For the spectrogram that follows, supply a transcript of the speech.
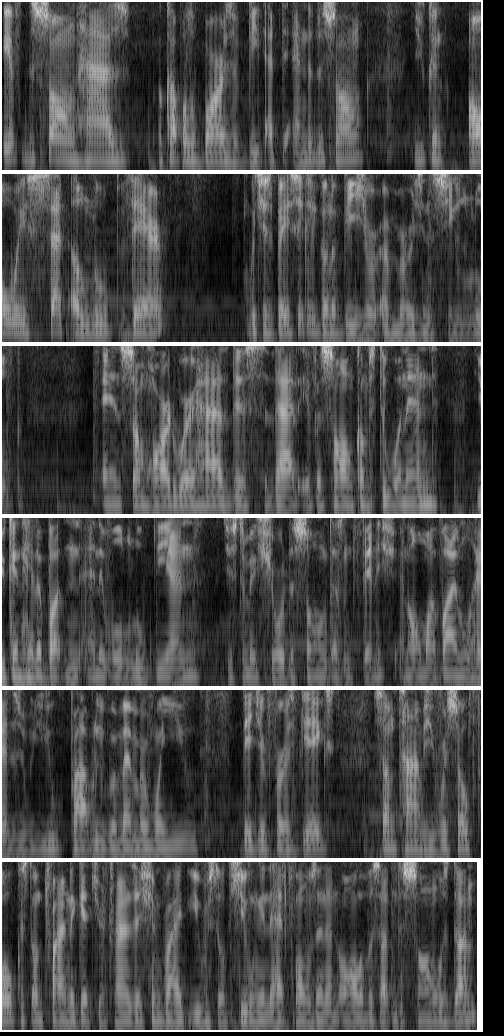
if the song has a couple of bars of beat at the end of the song, you can always set a loop there, which is basically going to be your emergency loop. And some hardware has this that if a song comes to an end, you can hit a button and it will loop the end just to make sure the song doesn't finish. And all my vinyl heads, you probably remember when you did your first gigs, sometimes you were so focused on trying to get your transition right, you were still cueing in the headphones, and then all of a sudden the song was done.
